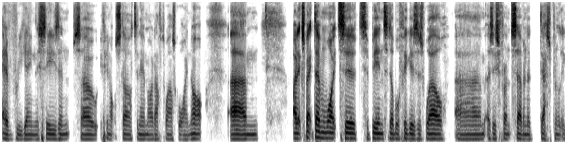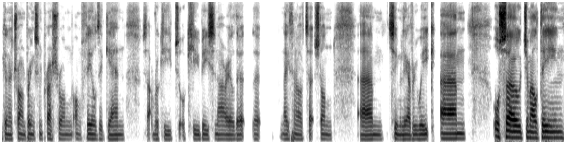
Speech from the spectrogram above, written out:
every game this season. So if you're not starting him, I'd have to ask why not. Um, I'd expect Devin White to to be into double figures as well, um, as his front seven are desperately going to try and bring some pressure on on Fields again. It's that rookie sort of QB scenario that that Nathan and I've touched on um, seemingly every week. Um, also, Jamel Dean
